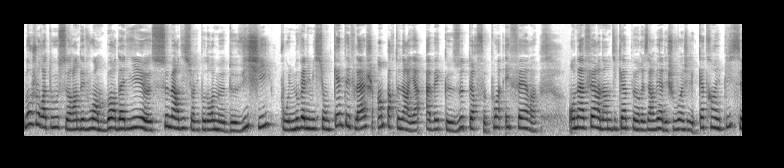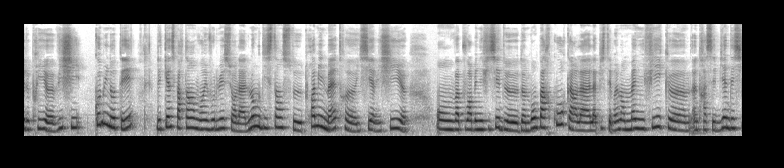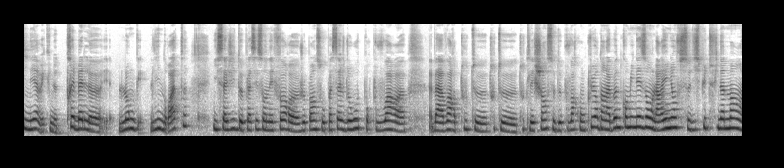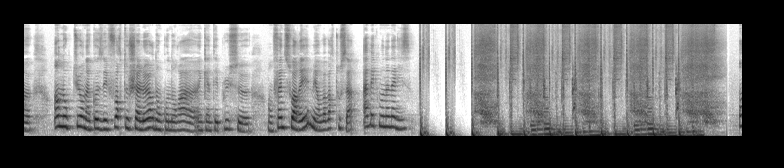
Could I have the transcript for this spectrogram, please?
Bonjour à tous, rendez-vous en bord d'Allier euh, ce mardi sur l'hippodrome de Vichy pour une nouvelle émission Quintet Flash en partenariat avec euh, TheTurf.fr. On a affaire à un handicap euh, réservé à des chevaux âgés de 4 ans et plus, c'est le prix Vichy Communauté. Les 15 partants vont évoluer sur la longue distance de 3000 mètres ici à Vichy on va pouvoir bénéficier d'un bon parcours car la, piste est vraiment magnifique, euh, un tracé bien dessiné avec une très belle euh, longue ligne droite. Il s'agit de placer son effort, euh, je pense, au passage de route pour pouvoir eh ben, avoir toutes, toutes, les chances de pouvoir conclure dans la bonne combinaison. La réunion se dispute finalement en nocturne à cause des fortes chaleurs, donc on aura un quintet plus en fin de soirée, mais on va voir tout ça avec mon analyse.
